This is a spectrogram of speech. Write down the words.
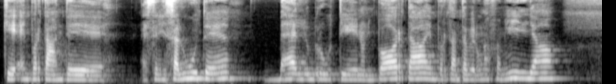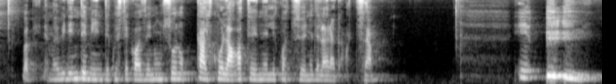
che è importante essere in salute, belli o brutti, non importa, è importante avere una famiglia. Va bene, ma evidentemente queste cose non sono calcolate nell'equazione della ragazza. E,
